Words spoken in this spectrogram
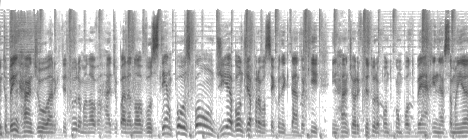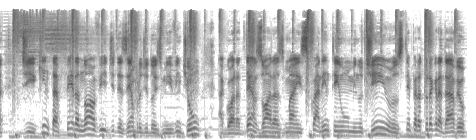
Muito bem, Rádio Arquitetura, uma nova rádio para novos tempos. Bom dia, bom dia para você conectado aqui em radioarquitetura.com.br nessa manhã de quinta-feira, 9 de dezembro de 2021. Agora 10 horas mais 41 minutinhos, temperatura agradável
